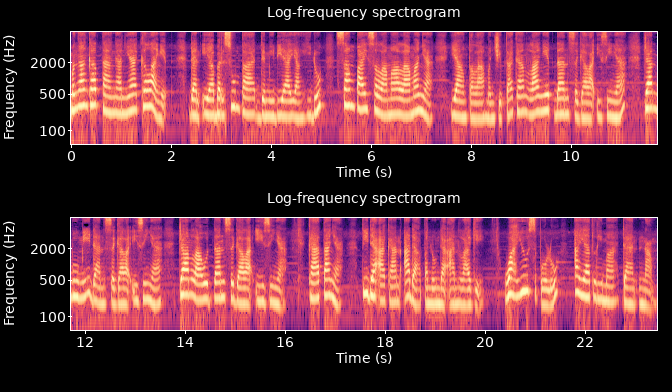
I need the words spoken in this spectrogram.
mengangkat tangannya ke langit dan ia bersumpah demi Dia yang hidup sampai selama-lamanya, yang telah menciptakan langit dan segala isinya, dan bumi dan segala isinya, dan laut dan segala isinya. Katanya, tidak akan ada penundaan lagi. Wahyu 10 ayat 5 dan 6.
